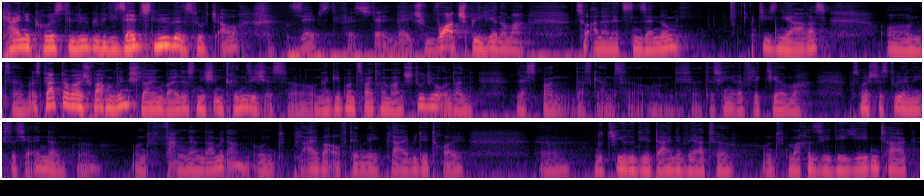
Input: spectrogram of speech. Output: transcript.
keine größte Lüge wie die Selbstlüge. Das durfte ich auch selbst feststellen. Welch Wortspiel hier nochmal zur allerletzten Sendung diesen Jahres. Und äh, es bleibt aber schwachem Wünschlein, weil das nicht intrinsisch ist. Ja? Und dann geht man zwei, dreimal ins Studio und dann lässt man das Ganze. Und äh, deswegen reflektiere mal, was möchtest du ja nächstes Jahr ändern? Ja? Und fang dann damit an und bleibe auf dem Weg, bleibe dir treu. Ja? Notiere dir deine Werte und mache sie dir jeden Tag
